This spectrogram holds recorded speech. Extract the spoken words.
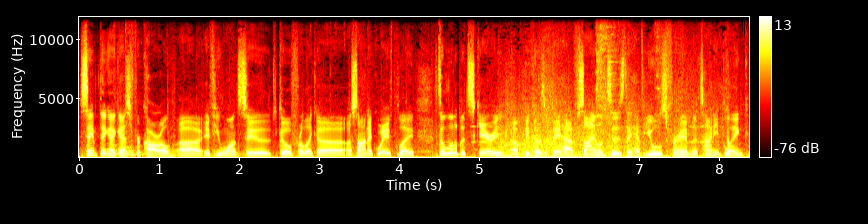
Same thing, I guess, for Carl, uh, if he wants to go for like a, a Sonic Wave play. It's a little bit scary uh, because if they have silences, they have Yules for him, the Tiny Blink.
